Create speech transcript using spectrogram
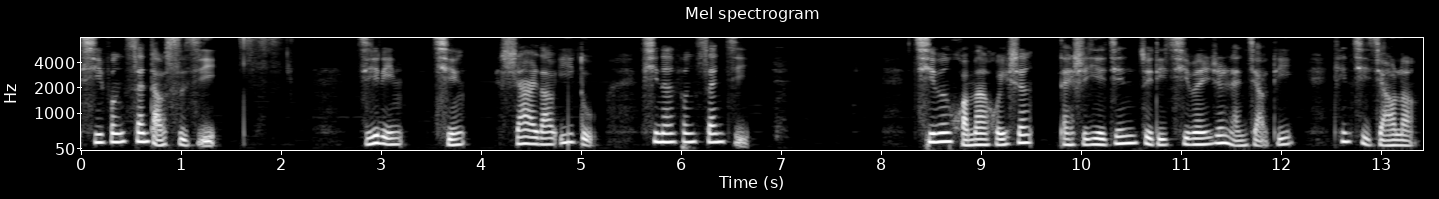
西风三到四级。吉林晴，十二到一度，西南风三级。气温缓慢回升，但是夜间最低气温仍然较低，天气较冷，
